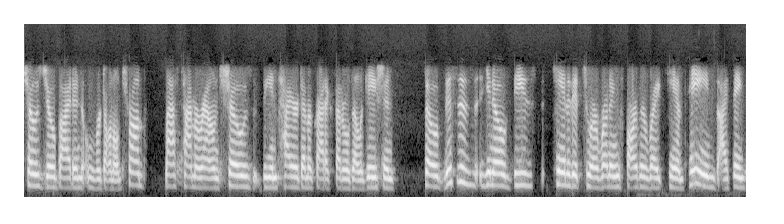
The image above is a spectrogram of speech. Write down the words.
chose Joe Biden over Donald Trump, last time around chose the entire Democratic federal delegation. So this is, you know, these candidates who are running farther right campaigns, I think,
